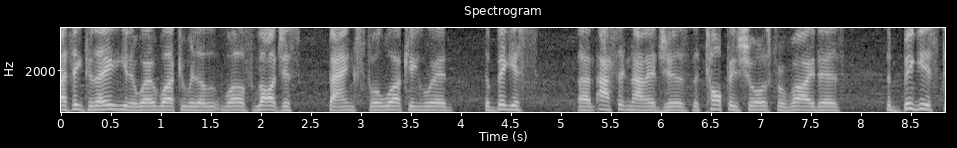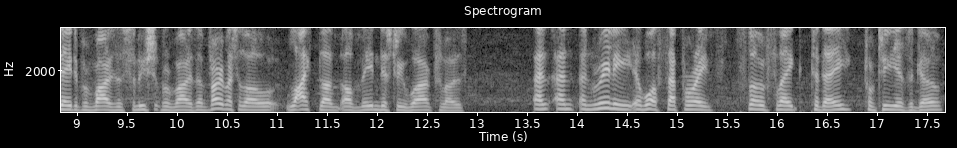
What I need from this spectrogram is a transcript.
I think today, you know, we're working with the world's largest banks. We're working with the biggest um, asset managers, the top insurance providers, the biggest data providers and solution providers, and very much the lifeblood of the industry workflows. And, and, and really, what separates Snowflake today from two years ago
